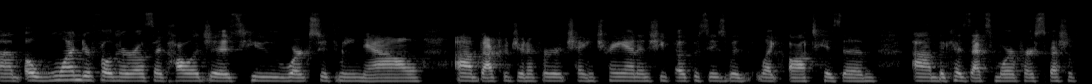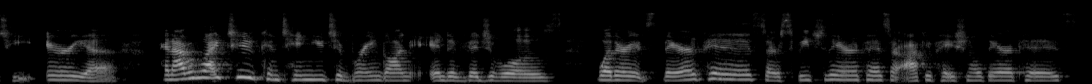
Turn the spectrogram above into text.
um, a wonderful neuropsychologist who works with me now, um, Dr. Jennifer Chang Tran, and she focuses with like autism um, because that's more of her specialty area. And I would like to continue to bring on individuals, whether it's therapists or speech therapists or occupational therapists,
